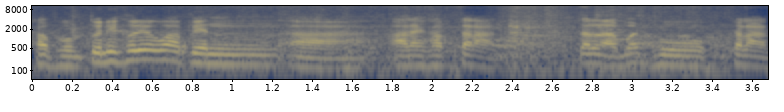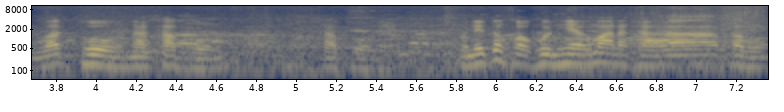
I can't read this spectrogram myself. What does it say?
ครับผมตัวนี้เขาเรียกว่าเป็นอ่าอะไรครับตลาดตลาดวัดโพ ตลาดวัดโพนะครับผมครับผมวันนี้ต้องขอบคุณเฮียมากนะครับครับ ครับผม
